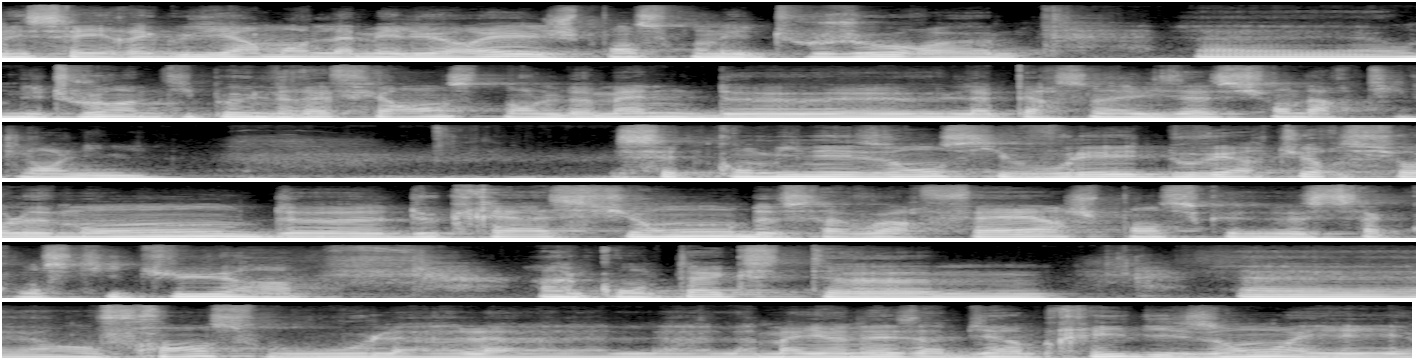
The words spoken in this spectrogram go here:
essaye régulièrement de l'améliorer. Et je pense qu'on est toujours euh, on est toujours un petit peu une référence dans le domaine de la personnalisation d'articles en ligne. Cette combinaison, si vous voulez, d'ouverture sur le monde, de, création, de savoir-faire, je pense que ça constitue contexte euh, euh, en France où la, mayonnaise a bien pris, disons, et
